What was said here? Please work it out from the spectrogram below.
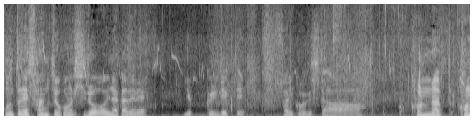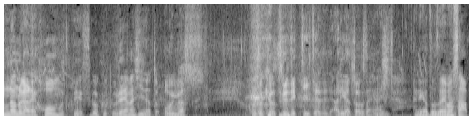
ほんとね、山頂この広い中でね、ゆっくりできて、最高でした。こんな、こんなのがね、ホームってすごく羨ましいなと思います。ほんと今日連れてきていただいてありがとうございました。ありがとうございました。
